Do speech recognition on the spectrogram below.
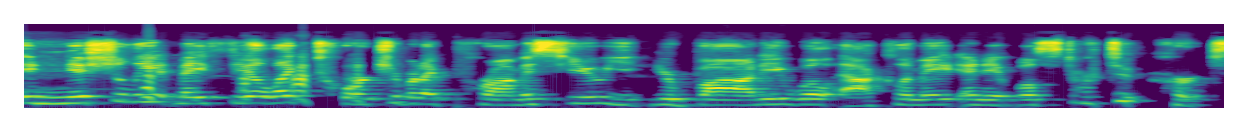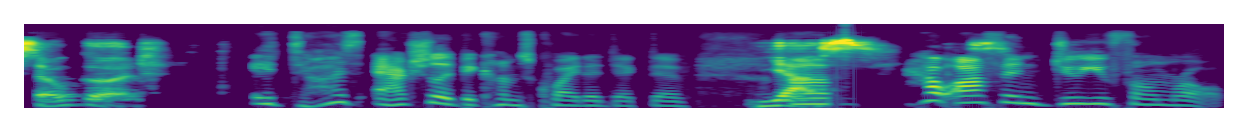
initially it may feel like torture, but I promise you, your body will acclimate and it will start to hurt so good. It does. Actually, it becomes quite addictive. Yes. Um, how yes. often do you foam roll?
